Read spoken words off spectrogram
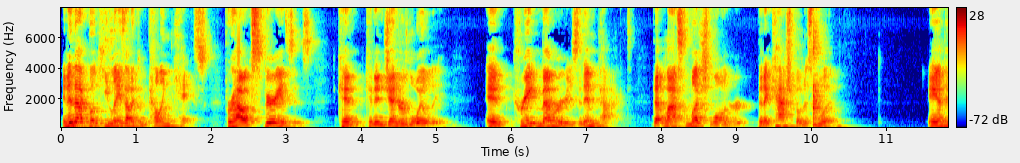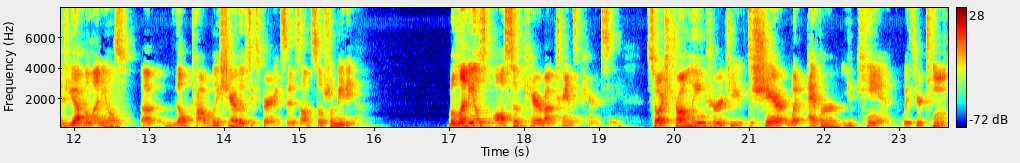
And in that book, he lays out a compelling case for how experiences can, can engender loyalty and create memories and impact that last much longer than a cash bonus would. And if you have millennials, uh, they'll probably share those experiences on social media. Millennials also care about transparency, so I strongly encourage you to share whatever you can with your team.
